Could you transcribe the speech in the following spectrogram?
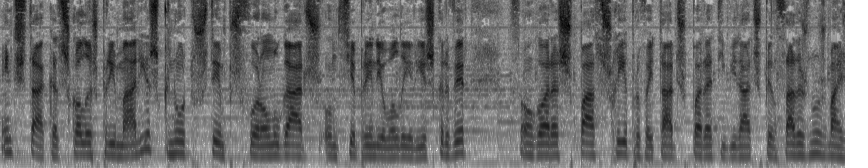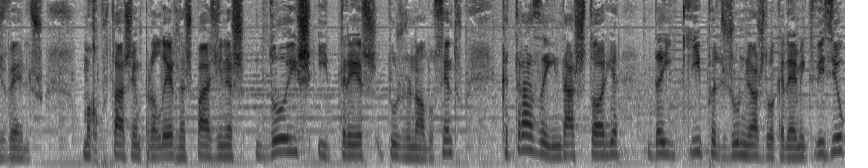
Em destaque, as escolas primárias, que noutros tempos foram lugares onde se aprendeu a ler e a escrever, são agora espaços reaproveitados para atividades pensadas nos mais velhos. Uma reportagem para ler nas páginas 2 e 3 do Jornal do Centro, que traz ainda a história da equipa de júniores do Académico de Viseu,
